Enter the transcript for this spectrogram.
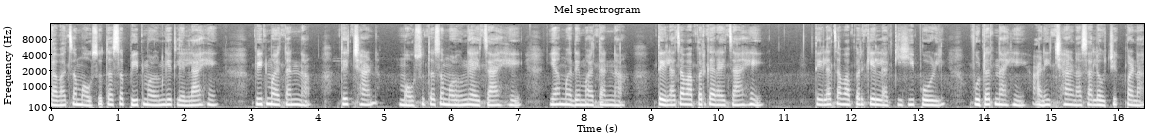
गव्हाचं मौसूत असं पीठ मळून घेतलेलं आहे. पीठ मळताना ते छान मौसूत असं मळून घ्यायचं आहे. यामध्ये मळताना तेलाचा वापर करायचा आहे. तेलाचा वापर केला की ही पोळी फुटत नाही आणि छान असा लवचिकपणा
